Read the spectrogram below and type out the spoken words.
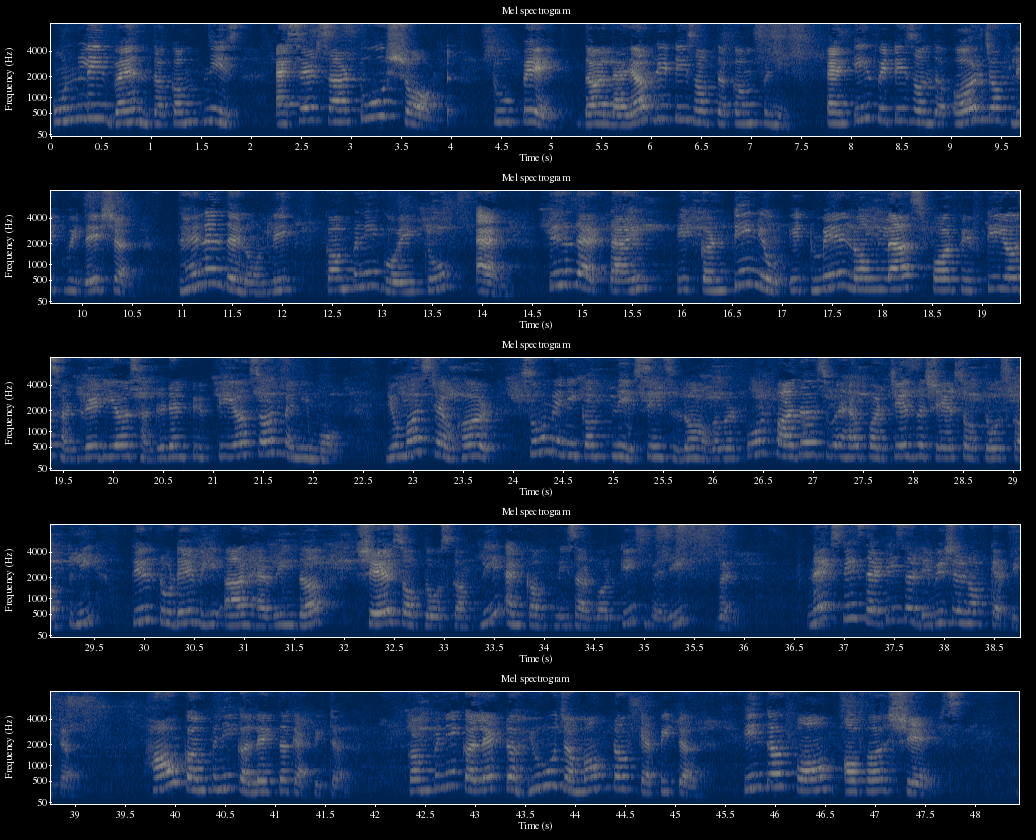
Only when the company's assets are too short to pay the liabilities of the company and if it is on the urge of liquidation then and then only company going to end. Till that time it continue. It may long last for 50 years, 100 years, 150 years or many more. You must have heard so many companies since long. Our forefathers have purchased the shares of those companies. Till today we are having the shares of those companies and companies are working very well. Next is that is the division of capital. How company collect the capital? Company collect a huge amount of capital in the form of a shares.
